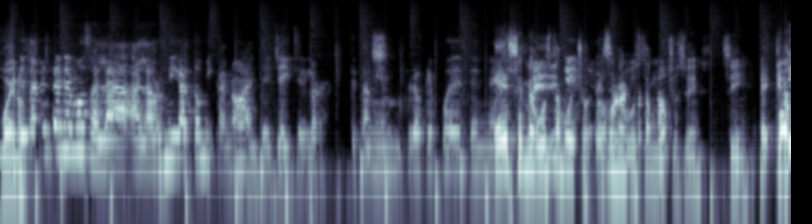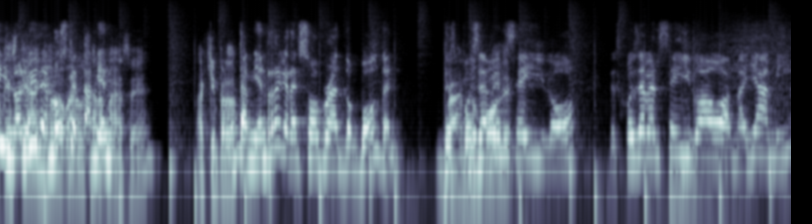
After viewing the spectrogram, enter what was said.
Bueno, Que también tenemos a la, a la hormiga atómica, ¿no? Al de Jay Taylor, que también creo que puede tener. ese me gusta sí, mucho, ese me gusta mucho, sí, sí. Eh, creo Oye, que no este año lo olvidemos van a que usar también- más, ¿eh? ¿A quién, perdón? También regresó Brandon Bolden. Después de haberse ido, después de haberse ido a, a Miami,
